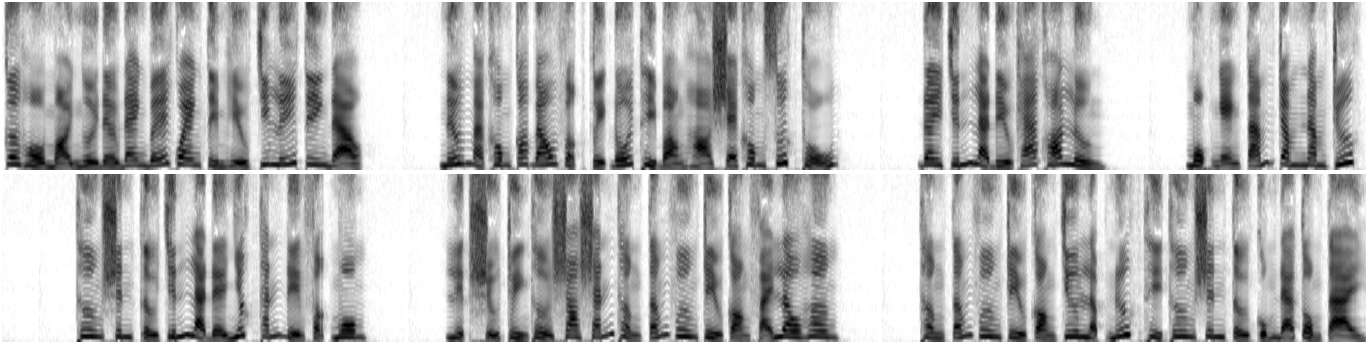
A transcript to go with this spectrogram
Cơ hồ mọi người đều đang bế quan tìm hiểu chí lý tiên đạo. Nếu mà không có báu vật tuyệt đối thì bọn họ sẽ không xuất thủ. Đây chính là điều khá khó lường. 1800 năm trước, Thương Sinh tự chính là đệ nhất thánh địa Phật môn. Lịch sử truyền thừa so sánh thần tấn vương triều còn phải lâu hơn. Thần tấn vương triều còn chưa lập nước thì Thương Sinh tự cũng đã tồn tại.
